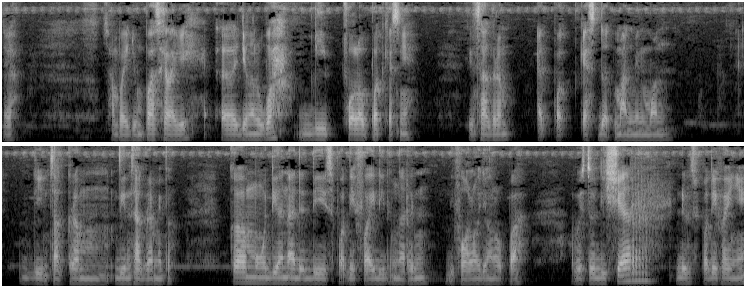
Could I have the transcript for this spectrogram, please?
ya. Sampai jumpa sekali lagi. Uh, jangan lupa di follow podcastnya di Instagram at podcast.manminmon di Instagram di Instagram itu. Kemudian ada di Spotify didengerin di follow jangan lupa. Habis itu di share di Spotify-nya.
